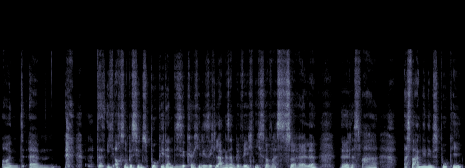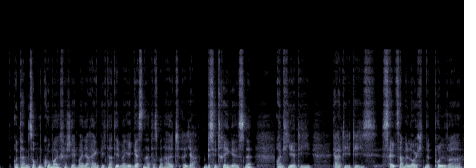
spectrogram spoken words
und ähm, das ist auch so ein bisschen spooky dann diese Köche, die sich langsam bewegt, nicht so was zur Hölle. Ne, das war, das war angenehm spooky. Und dann Suppenkoma versteht man ja eigentlich, nachdem man gegessen hat, dass man halt, äh, ja, ein bisschen träge ist, ne? Und hier die, ja, die, die seltsame leuchtende Pulver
